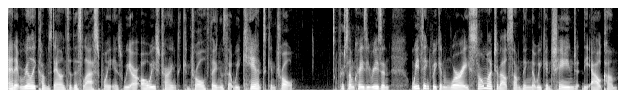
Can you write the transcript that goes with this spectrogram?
And it really comes down to this last point is we are always trying to control things that we can't control. For some crazy reason, we think we can worry so much about something that we can change the outcome.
